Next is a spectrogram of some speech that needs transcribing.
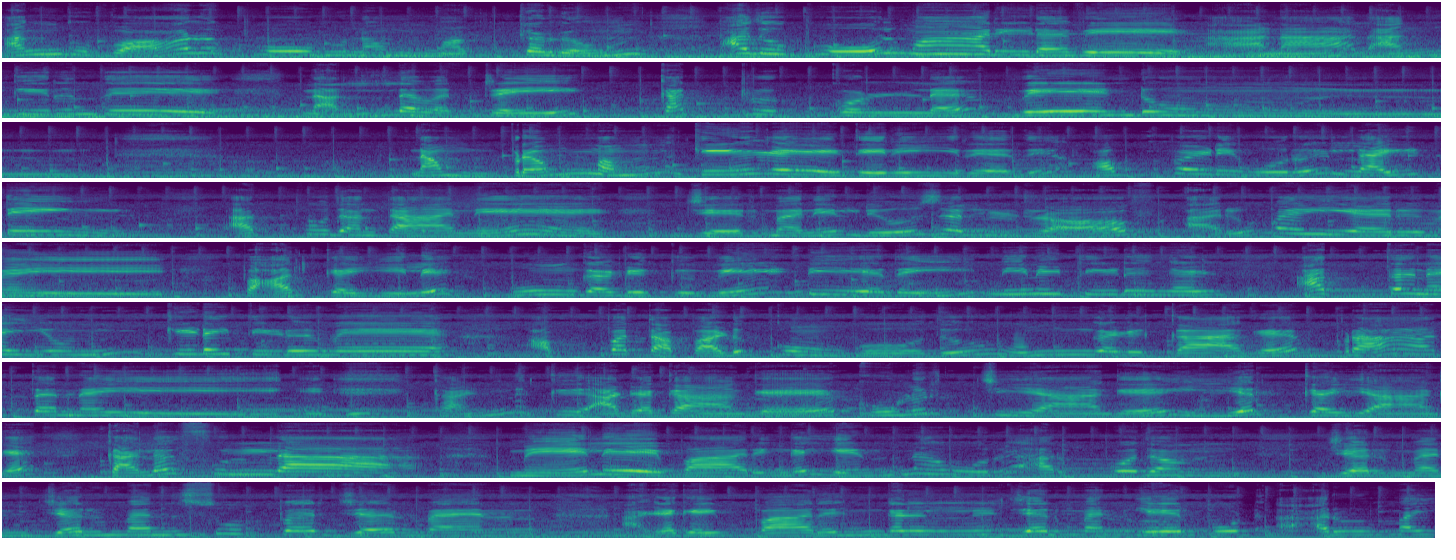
அங்கு வாழப்போகும் நம் மக்களும் அதுபோல் மாறிடவே. ஆனால் அங்கிருந்து நல்லவற்றை கற்றுக்கொள்ள வேண்டும். நம் பிரம்மம் கீழே தெரிகிறது. அப்படி ஒரு லைட்டிங் அற்புதம் தானே ஜெர்மனில் டியூசல்ட்ராஃப் அருமை அருமை பார்க்கையிலே உங்களுக்கு வேண்டியதை நினைத்திடுங்கள். அத்தனையும் கிடைத்திடுமே. அப்பத்தா படுக்கும் போது உங்களுக்காக பிரார்த்தனை. கண்ணுக்கு அழகாக குளிர்ச்சியாக இயற்கையாக கலர்ஃபுல்லா மேலே பாருங்க என்ன ஒரு அற்புதம். German German super German. அழகை பாருங்கள் ஜெர்மன் ஏர்போர்ட் அருமை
